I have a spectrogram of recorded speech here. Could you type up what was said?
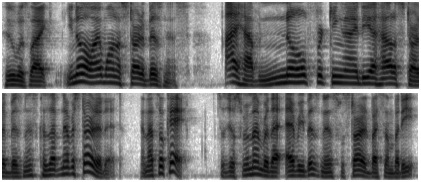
who was like, "You know, I want to start a business. I have no freaking idea how to start a business because I've never started it." And that's okay. So just remember that every business was started by somebody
